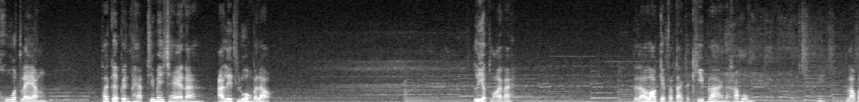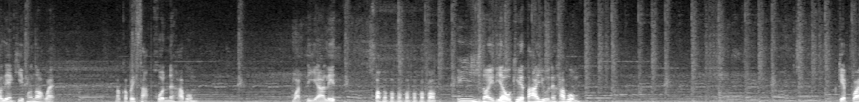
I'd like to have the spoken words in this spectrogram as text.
โคตรแรง ถ้าเกิดเป็นแพทที่ไม่แชร์นะอาริสล่วงไปแล้ว เรียบร้อยไป เดี๋ยวเรารอเก็บสแต็กจากคีปล่างนะครับผม นี่ เราก็เลี้ยงคีปข้างนอกไว้ เราก็ไปสับคนนะครับผม หวัดดีอาริสปับปับปับปับปับปับอีหน่อยเดียวโอเคตายอยู่นะครับผม เก็บไว้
